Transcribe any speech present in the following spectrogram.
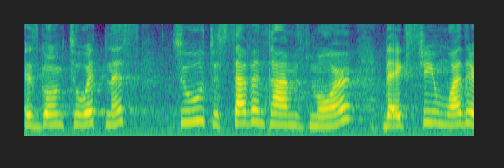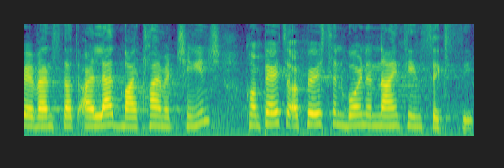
is going to witness two to seven times more the extreme weather events that are led by climate change compared to a person born in 1960,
